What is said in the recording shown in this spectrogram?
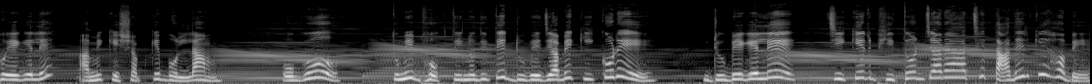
হয়ে গেলে আমি কেশবকে বললাম, ওগো, তুমি ভক্তি নদীতে ডুবে যাবে কি করে? ডুবে গেলে চিকের ভিতর যারা আছে তাদের কি হবে?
